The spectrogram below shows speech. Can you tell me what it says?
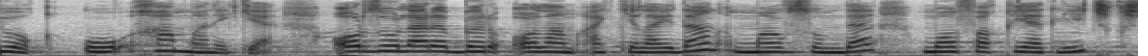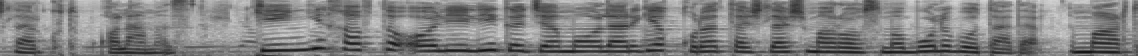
yo'q u hammaniki. Orzulari bir olam akilaydan mavsumda muvaffaqiyatli chiqishlar kutib qolamiz. Keyingi hafta oliy liga jamoalariga qur'a tashlash marosimi bo'lib o'tadi. Mart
